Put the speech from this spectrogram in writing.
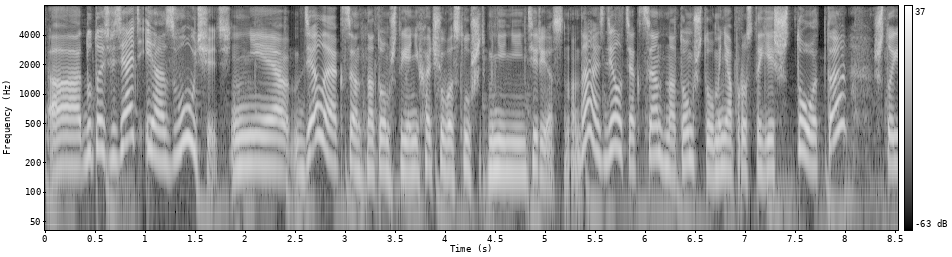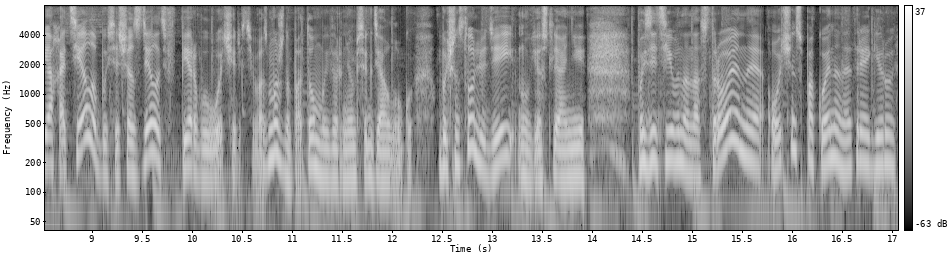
А, ну, то есть взять и озвучить, не делая акцент на том, что я не хочу вас слушать, мне неинтересно, да, а сделать акцент на том, что у меня просто есть что-то, что я хотела бы сейчас сделать в первую очередь. И, возможно, потом мы вернемся к диалогу. Большинство людей, ну, если они позитивно настроены, очень спокойно на это реагируют.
